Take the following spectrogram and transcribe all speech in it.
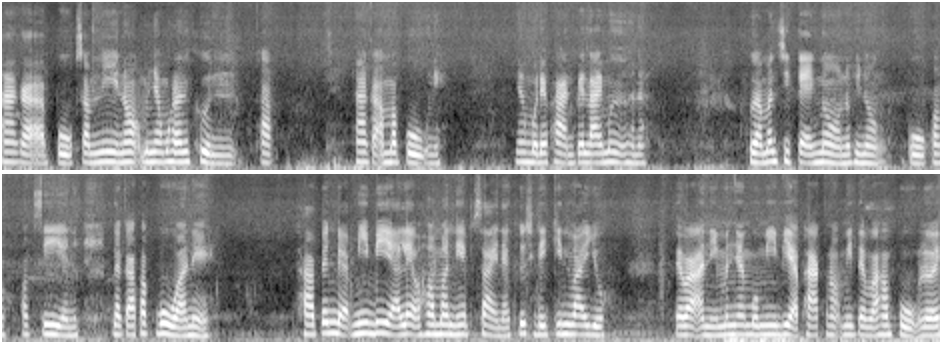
ห้ากะปลูกซ้ำนี่เนาะมันยังบ่ทันขึ้นคักห้ากะเอามาปลูกนี่ ยังบ่ได้ผ่านไปหลายมือหั้นนะเผื่อมันสิแตกหน่อเนาะพี่น้องปลูกผักผักซี่อันนี้ แล้วก็ผักบัวนี่ถ้าเป็นแบบมีเบี้ยแล้วเฮามาเน็บใส่นะคือสิได้กินไวอยู่ แต่ว่าอันนี้มันยังบ่มีเบี้ยพักเนาะมีแต่ว่าเฮาปลูกเลย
